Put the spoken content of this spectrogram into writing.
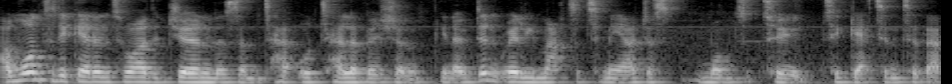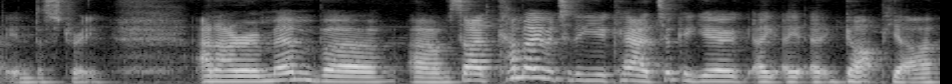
I wanted to get into either journalism te- or television. You know, it didn't really matter to me. I just wanted to to get into that industry. And I remember, um, so I'd come over to the UK. I took a year, a, a, a gap year,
